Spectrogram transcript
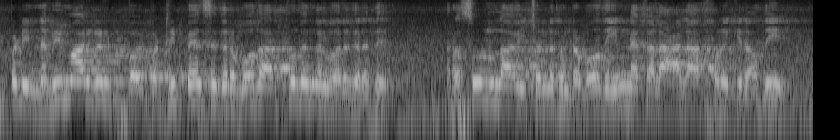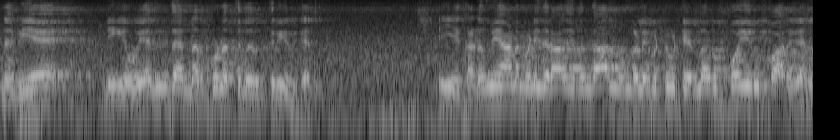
இப்படி நபிமார்கள் பற்றி பேசுகிற போது அற்புதங்கள் வருகிறது. ரசூலுல்லாவை சொல்லுகின்ற போது இன்ன கல அலா குலைக்கிறது நபியே நீங்கள் உயர்ந்த நற்குணத்தில் இருக்கிறீர்கள். நீங்கள் கடுமையான மனிதராக இருந்தால் உங்களை விட்டுவிட்டு எல்லோரும் போயிருப்பார்கள்.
